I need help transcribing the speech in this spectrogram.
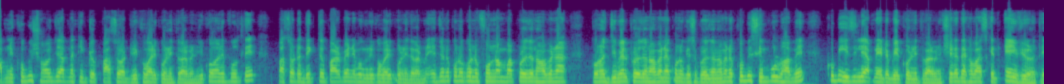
আপনি খুবই সহজে আপনার টিকটক পাসওয়ার্ড রিকভারি করে নিতে পারবেন। রিকভারি বলতে পাসওয়ার্ডটা দেখতে পারবেন এবং রিকভারি করে নিতে পারবেন। এর জন্য কোনো কোনো ফোন নাম্বার প্রয়োজন হবে না, কোনো জিমেল প্রয়োজন হবে না, কোনো কিছু প্রয়োজন হবে না। খুবই সিম্পলভাবে খুবই ইজিলি আপনি এটা বের করে নিতে পারবেন। সেটা দেখাবো আজকে এই ভিডিওতে।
